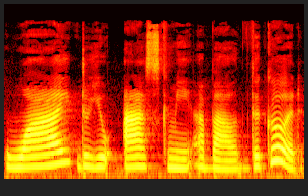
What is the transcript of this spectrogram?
Why do you ask me about the good?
